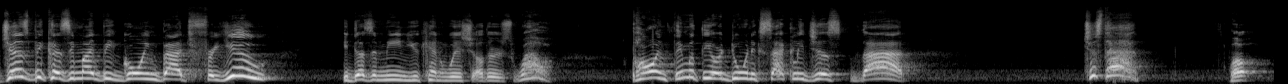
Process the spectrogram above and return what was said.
Just because it might be going bad for you, it doesn't mean you can wish others well. Paul and Timothy are doing exactly just that. Just that. Well,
